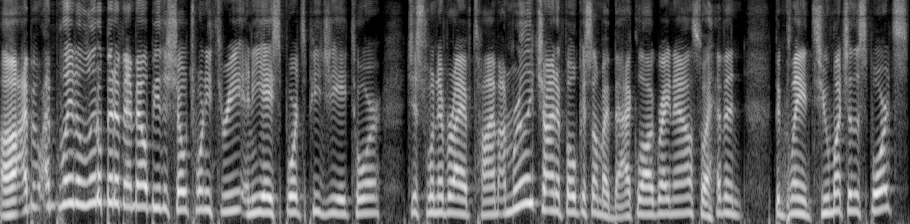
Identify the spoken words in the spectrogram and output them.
Uh, been, I'm a little bit of MLB The Show 23 and EA Sports PGA Tour just whenever I have time. I'm really trying to focus on my backlog right now, so I haven't been playing too much of the sports.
